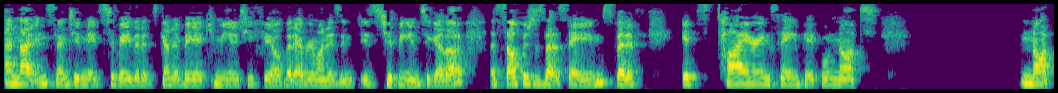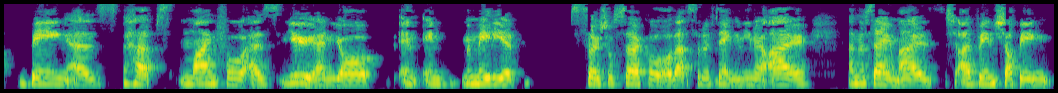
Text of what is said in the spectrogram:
and that incentive needs to be that it's going to be a community feel that everyone is in, is chipping in together. As selfish as that seems but if it's tiring seeing people not not being as perhaps mindful as you and your in, in immediate social circle or that sort of thing. And you know I am the same. I I've been shopping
